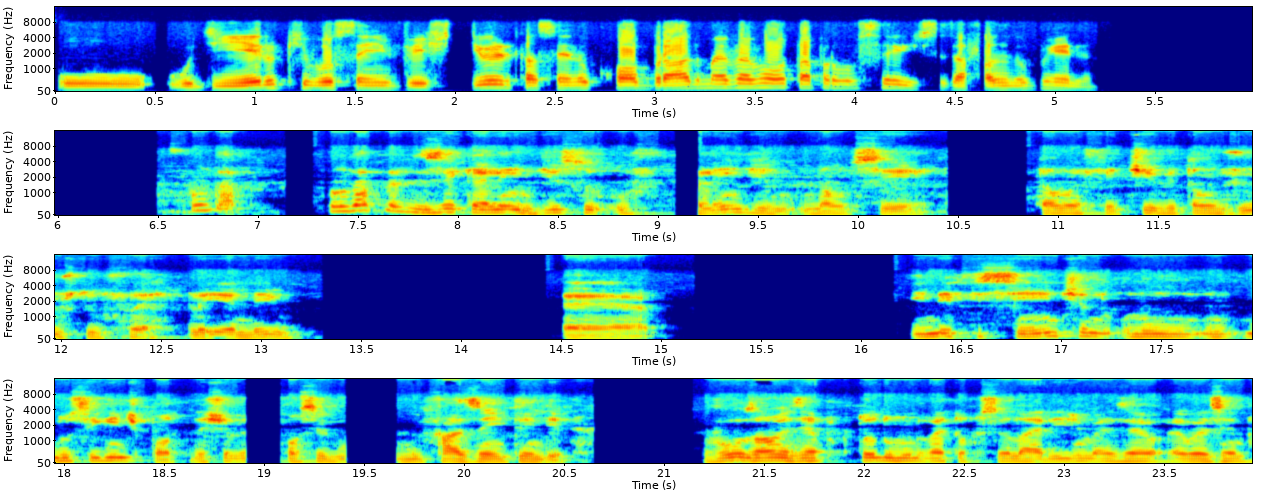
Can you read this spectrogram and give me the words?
o, o dinheiro que você investiu ele está sendo cobrado, mas vai voltar para você. Você está fazendo venda. Não dá, não dá para dizer que além disso, além de não ser tão efetivo e tão justo, o fair play é meio é, ineficiente no, no, no, seguinte ponto. Deixa eu ver se eu consigo me fazer entender. Vou usar um exemplo que todo mundo vai torcer o nariz, mas é, é o exemplo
